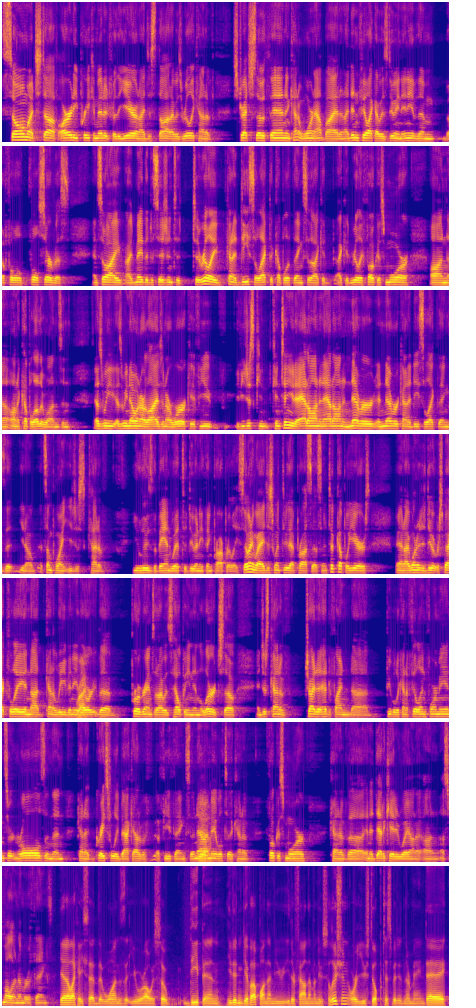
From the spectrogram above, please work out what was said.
so much stuff already pre-committed for the year, and I just thought I was really kind of stretched so thin and kind of worn out by it, and I didn't feel like I was doing any of them a full full service. And so I, I made the decision to to really kind of deselect a couple of things so that I could I could really focus more on uh, on a couple other ones. And as we as we know in our lives and our work, if you if you just can continue to add on and add on and never and never kind of deselect things that you know at some point you just kind of you lose the bandwidth to do anything properly. So anyway, I just went through that process, and it took a couple of years, and I wanted to do it respectfully and not kind of leave any of the, the programs that I was helping in the lurch. So and just kind of try to had to find uh, people to kind of fill in for me in certain roles, and then kind of gracefully back out of a, a few things. So now Yeah. I'm able to kind of focus more. Kind of uh, in a dedicated way on a, on a smaller number of things. Yeah, like I said the ones that you were always so deep in, you didn't give up on them. You either found them a new solution or you still participated in their main day,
